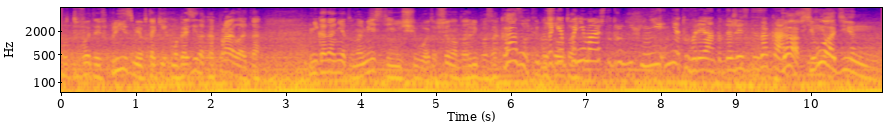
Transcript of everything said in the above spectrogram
вот в этой, в призме, в таких магазинах, как правило, это никогда нету на месте ничего. Это все надо либо заказывать, либо Ну так я понимаю, что других не, нету вариантов, даже если ты закажешь. Да, всего один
